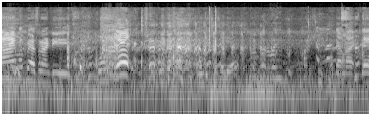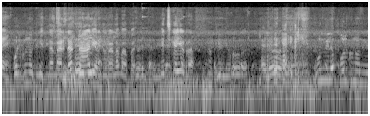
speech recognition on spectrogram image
நியாயமா பேசுறான்டி? ஒரு இந்த மா- டேய், இந்த மாதிரி தான் தாலி இறந்துடலாம் பாப்பேன் வச்சு கையிடுறா உண்மையில பொழுக்குன்னு வந்து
